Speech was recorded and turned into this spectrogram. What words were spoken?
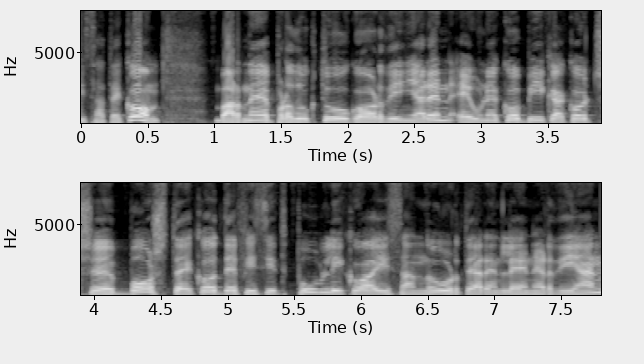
izateko. Barne produktu gordinaren euneko bikakots bost urteko defizit publikoa izan du urtearen lehen erdian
